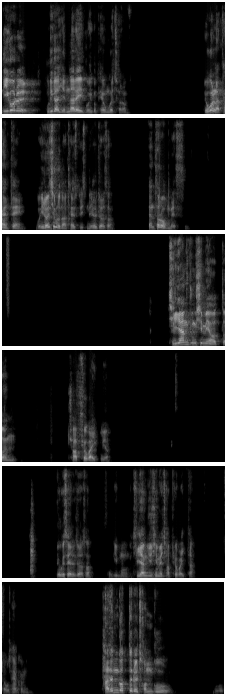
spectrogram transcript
이거를 우리가 옛날에 뭐 이거 배운 것처럼 요걸 나타낼 때 뭐 이런 식으로 나타낼 수도 있습니다. 예를 들어서 센터 오브 매스 질량 중심의 어떤 좌표가 있고요. 여기서 예를 들어서 여기 뭐 질량 중심의 좌표가 있다라고 생각하면 다른 것들을 전부 뭐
